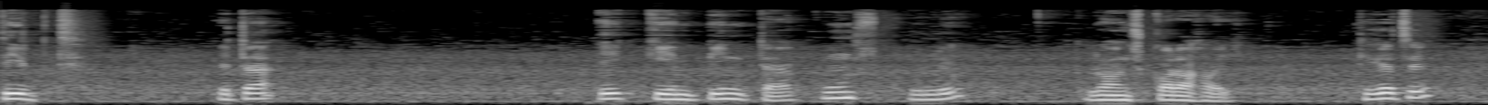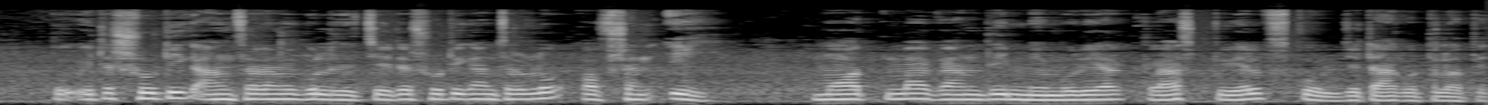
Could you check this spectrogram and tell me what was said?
তীর্থ, এটা এই ক্যাম্পিংটা কোন স্কুলে লঞ্চ করা হয়? ঠিক আছে? তো এটা সঠিক আনসার আমি বলে দিচ্ছি। এটা সঠিক আনসার হলো option A Mahatma Gandhi memorial class twelve school, যেটা আগরতলাতে,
